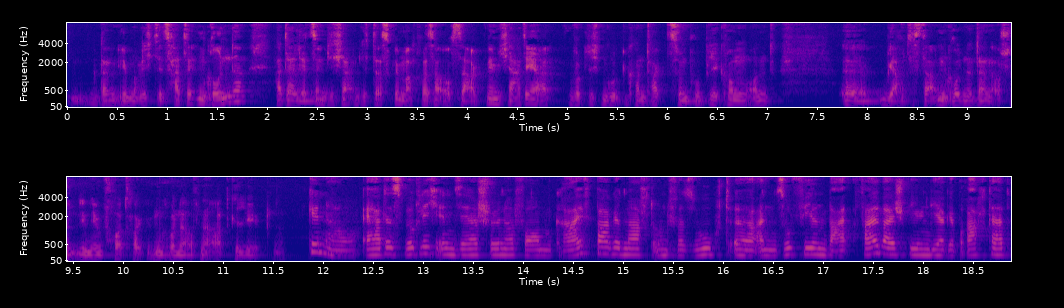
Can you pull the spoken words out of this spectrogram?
dann eben richtig ist. Hatte im Grunde, hat er letztendlich ja eigentlich das gemacht, was er auch sagt, nämlich er hatte ja wirklich einen guten Kontakt zum Publikum und äh, ja, hat es da im Grunde dann auch schon in dem Vortrag im Grunde auf eine Art gelebt. Ne? Genau, er hat es wirklich in sehr schöner Form greifbar gemacht und versucht, äh, an so vielen Be Fallbeispielen, die er gebracht hat,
